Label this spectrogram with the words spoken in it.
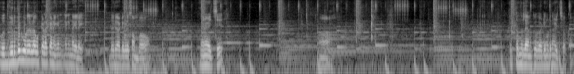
വികൃതി കൂടുതലുള്ള കുട്ടികളൊക്കെ ഉണ്ടെങ്കിലേ ഇതൊരു അടിപൊളി സംഭവം. ഇങ്ങനെ വെച്ച്. ആ. കിട്ടുന്നില്ല നമുക്ക് വേടിയും കൂടെ അടിച്ചു നോക്കാം.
